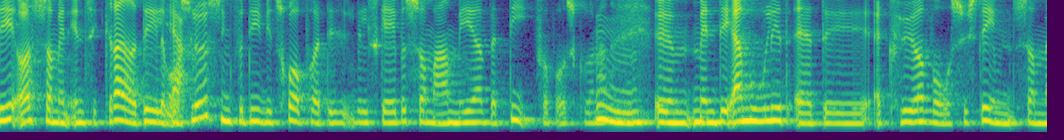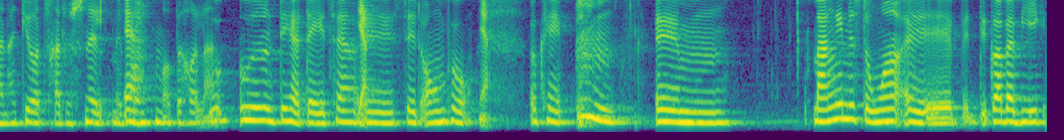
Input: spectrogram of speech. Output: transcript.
det også som en integreret del af Ja. vores løsning, fordi vi tror på, at det vil skabe så meget mere værdi for vores kunder. Mm. Øhm, men det er muligt at, øh, at køre vores system, som man har gjort traditionelt med Ja. ja. pumpen og beholderen. U- uden det her data Ja. øh, sæt ovenpå. Ja. Okay. øhm, mange investorer, øh, det kan godt være, at vi ikke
